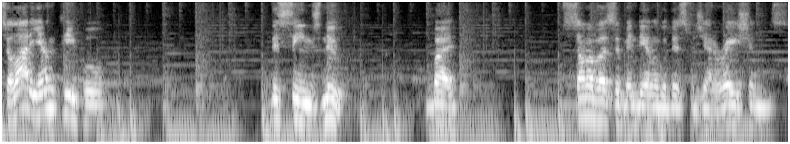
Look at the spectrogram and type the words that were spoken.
so a lot of young people, this seems new, but some of us have been dealing with this for generations.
